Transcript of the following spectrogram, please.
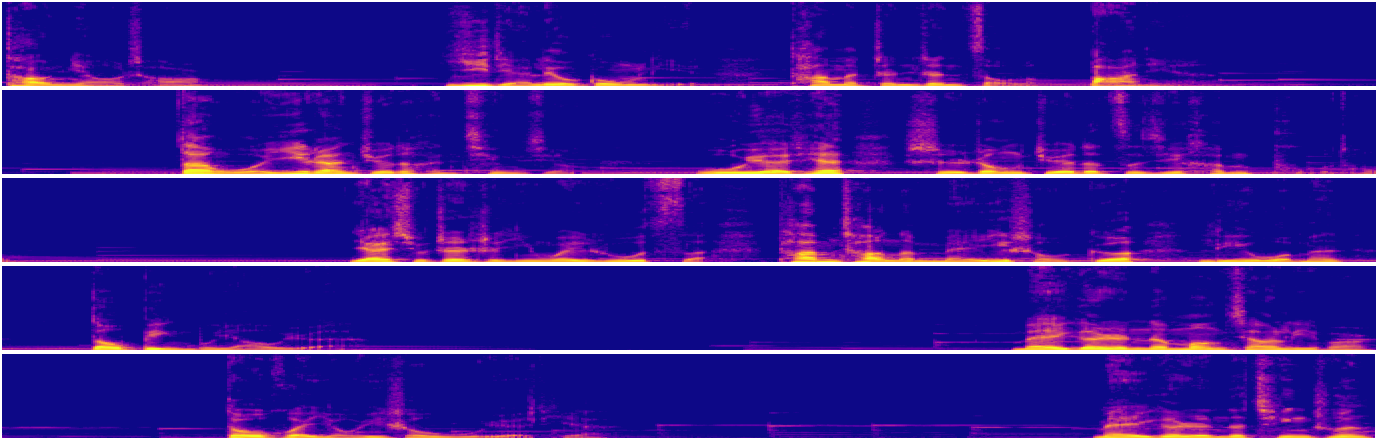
到鸟巢。一点六公里，他们整整走了八年。但我依然觉得很庆幸，五月天始终觉得自己很普通。也许正是因为如此，他们唱的每一首歌离我们都并不遥远。每个人的梦想里边，都会有一首五月天。每个人的青春，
